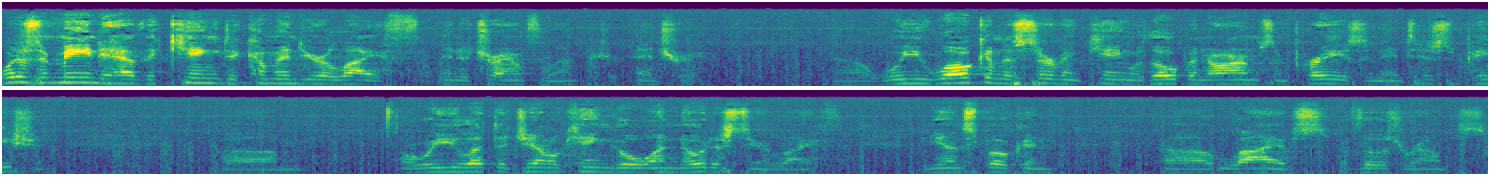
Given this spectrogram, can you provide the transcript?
What does it mean to have the king to come into your life in a triumphal entry? Uh, will you welcome the servant king with open arms and praise and anticipation? Um, or will you let the gentle king go unnoticed in your life, the unspoken uh, lives of those around us?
